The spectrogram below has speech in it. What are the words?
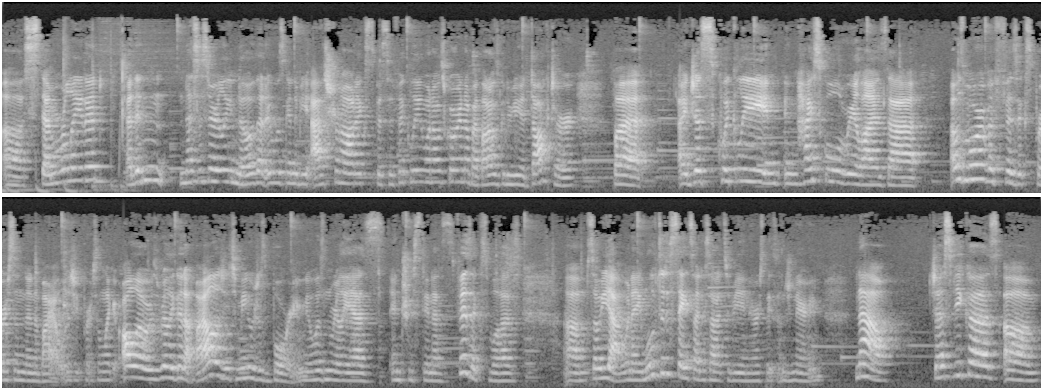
uh, STEM related. I didn't necessarily know that it was gonna be astronautics specifically when I was growing up. I thought I was gonna be a doctor, but I just quickly in, in high school realized that I was more of a physics person than a biology person. Like although I was really good at biology, to me it was just boring. It wasn't really as interesting as physics was. Um, so yeah, when I moved to the States, I decided to be in aerospace engineering. Now, just because, um,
